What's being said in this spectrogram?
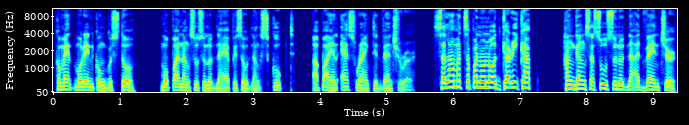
Comment mo rin kung gusto mo pa ng susunod na episode ng Scooped, Apayan S-Ranked Adventurer. Salamat sa panonood ka, recap! Hanggang sa susunod na adventure,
